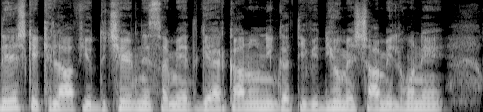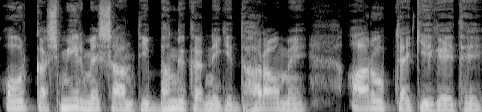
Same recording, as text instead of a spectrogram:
देश के खिलाफ युद्ध छेड़ने समेत गैरकानूनी गतिविधियों में शामिल होने और कश्मीर में शांति भंग करने की धाराओं में आरोप तय किए गए थे।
